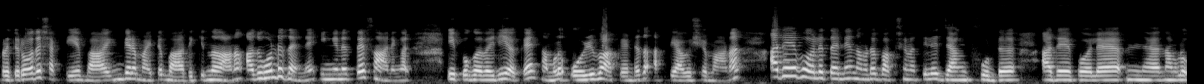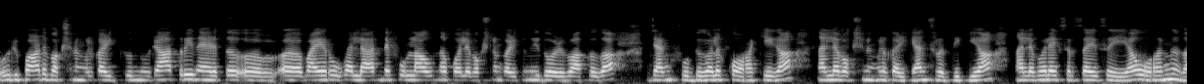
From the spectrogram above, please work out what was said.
പ്രതിരോധ ശക്തിയെ ഭയങ്കരമായിട്ട് ബാധിക്കുന്നതാണ്. അതുകൊണ്ട് തന്നെ ഇങ്ങനത്തെ സാധനങ്ങൾ ഈ പുകവലിയൊക്കെ നമ്മൾ ഒഴിവാക്കേണ്ടത് അത്യാവശ്യമാണ്. അതേപോലെ തന്നെ നമ്മുടെ ഭക്ഷണത്തിൽ ജങ്ക് ഫുഡ് അതേപോലെ നമ്മൾ ഒരുപാട് ഭക്ഷണങ്ങൾ കഴിക്കുന്നു. രാത്രി നേരത്ത് വയറു വല്ലാതെ ഫുള്ളാവുന്ന പോലെ ഭക്ഷണം കഴിക്കുന്നു. ഇത് ഒഴിവാക്കുക ജങ്ക് ഫുഡുകൾ കുറയ്ക്കുക നല്ല ഭക്ഷണങ്ങൾ കഴിക്കാൻ ശ്രദ്ധിക്കുക നല്ലപോലെ എക്സർസൈസ് ചെയ്യുക ഉറങ്ങുക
